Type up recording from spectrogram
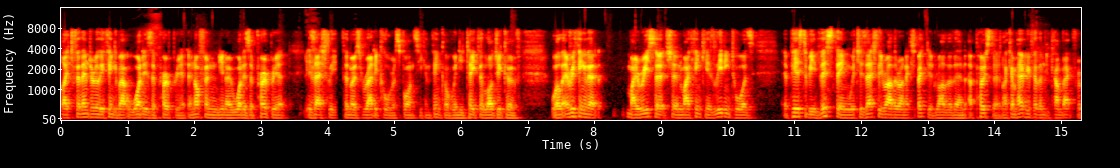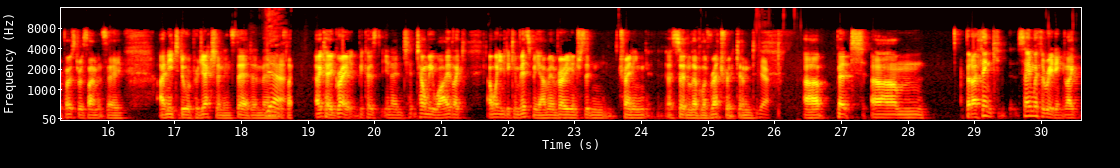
Like for them to really think about what is appropriate, and often, you know, what is appropriate is actually the most radical response you can think of when you take the logic of, well, everything that my research and my thinking is leading towards appears to be this thing, which is actually rather unexpected, rather than a poster. Like I'm happy for them to come back for a poster assignment, and say, I need to do a projection instead, and then Yeah. it's like okay, great, because you know, t- tell me why. Like, I want you to convince me. I mean, I'm very interested in training a certain level of rhetoric, and yeah uh, but um, but I think same with the reading. Like,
